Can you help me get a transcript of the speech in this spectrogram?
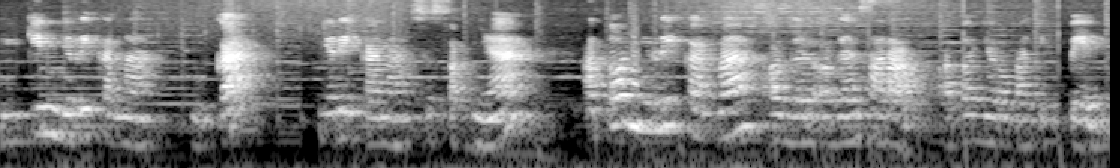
Mungkin nyeri karena luka, nyeri karena sesaknya, atau nyeri karena organ-organ saraf atau neuropathic pain.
